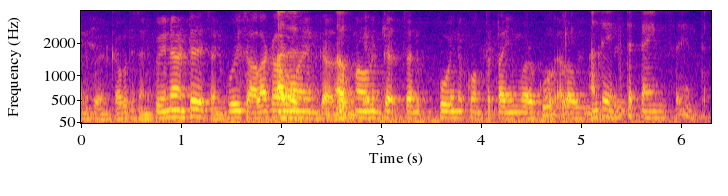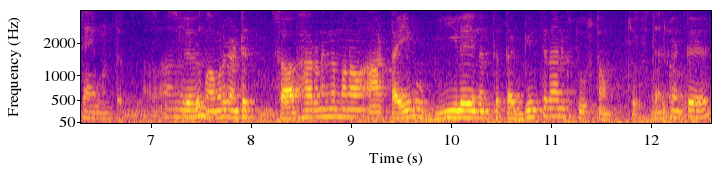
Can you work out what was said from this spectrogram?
చనిపోయాను కాకపోతే చనిపోయినా అంటే చనిపోయి చాలా కాలం. అయింది కాదు. మామూలు. ఇంకా చనిపోయిన కొంత టైం వరకు అలా అంటే ఎంత టైం సార్ ఎంత టైం ఉంటుంది? లేదు మామూలుగా అంటే సాధారణంగా మనం ఆ టైం వీలైనంత తగ్గించడానికి చూస్తాం. చూస్తారు. ఎందుకంటే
